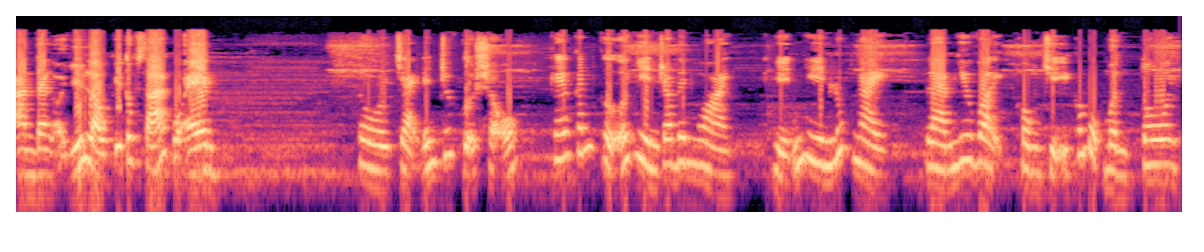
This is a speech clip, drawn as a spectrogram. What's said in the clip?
anh đang ở dưới lầu ký túc xá của em. Tôi chạy đến trước cửa sổ, kéo cánh cửa nhìn ra bên ngoài. Hiển nhiên lúc này, làm như vậy không chỉ có một mình tôi,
